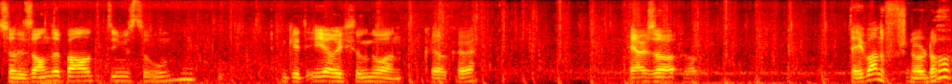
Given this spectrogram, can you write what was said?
So, das andere Bauteam ist da unten. Und geht eher Richtung Norden. Okay, okay. Ja, also. Die waren schnell da.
